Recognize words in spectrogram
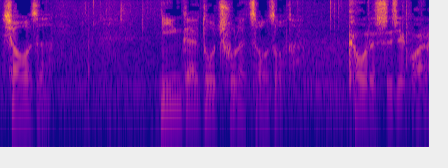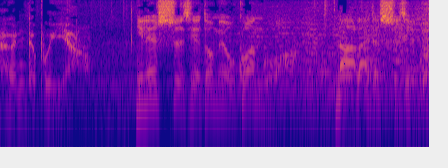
小伙子，你应该多出来走走的。可我的世界观和你的不一样。你连世界都没有观过，哪来的世界观？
